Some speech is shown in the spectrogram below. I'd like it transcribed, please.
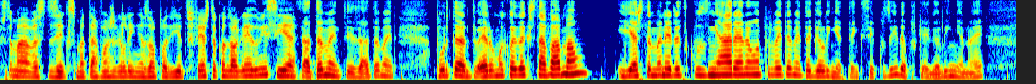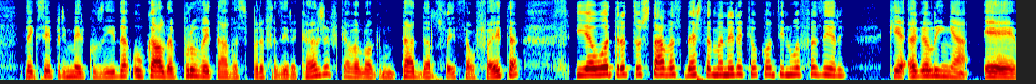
Costumava-se dizer que se matavam as galinhas ao para o dia de festa quando alguém adoecia. Exatamente, exatamente. Portanto, era uma coisa que estava à mão, e esta maneira de cozinhar era um aproveitamento. A galinha tem que ser cozida, porque é galinha, não é? Tem que ser primeiro cozida. O caldo aproveitava-se para fazer a canja, ficava logo metade da refeição feita. E a outra tostava-se desta maneira que eu continuo a fazer. Que a galinha é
